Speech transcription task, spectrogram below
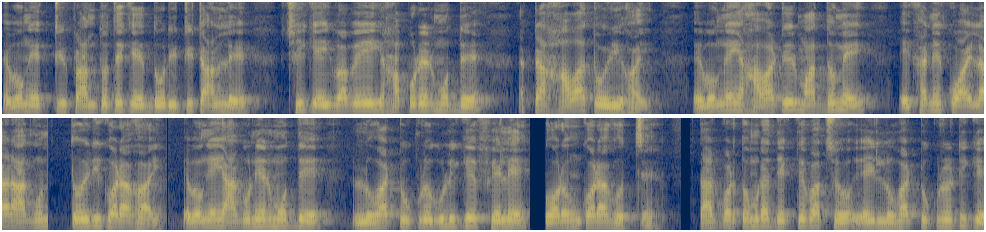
এবং একটি প্রান্ত থেকে দড়িটি টানলে ঠিক এইভাবে এই হাপড়ের মধ্যে একটা হাওয়া তৈরি হয় এবং এই হাওয়াটির মাধ্যমেই এখানে কয়লার আগুন তৈরি করা হয় এবং এই আগুনের মধ্যে লোহার টুকরোগুলিকে ফেলে গরম করা হচ্ছে। তারপর তোমরা দেখতে পাচ্ছ এই লোহার টুকরোটিকে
